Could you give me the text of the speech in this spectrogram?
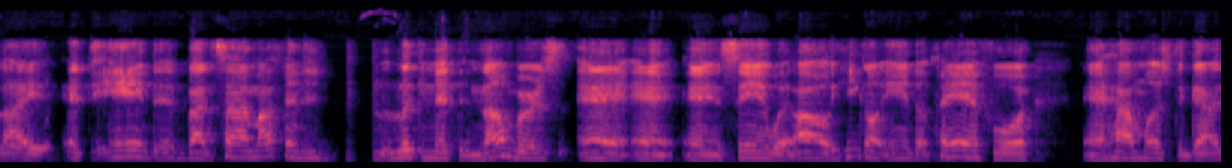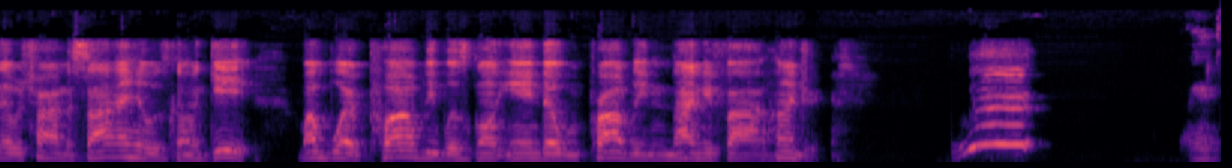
Like at the end, by the time I finished looking at the numbers and, and, and seeing what, oh, he going to end up paying for and how much the guy that was trying to sign him was going to get, my boy probably was going to end up with probably 9,500. What? Man.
